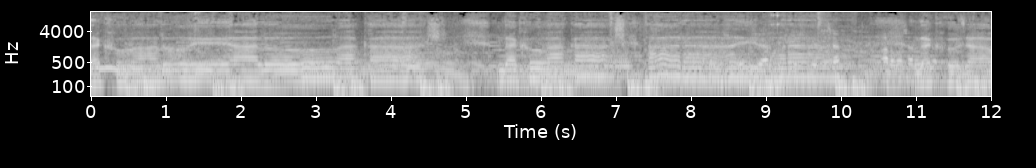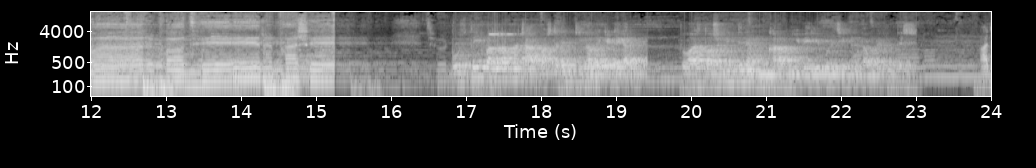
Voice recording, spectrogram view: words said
দেখো আলো এ আলো আকাশ, দেখো আকাশ তারায় ভরা। দেখো যাওয়ার পথের পাশে। বুঝতেই পারলাম না চার পাঁচটা দিন কীভাবে কেটে গেল। তো আজ দশমীর দিনে মন খারাপ নিয়ে বেরিয়ে পড়েছি মোটামুটির উদ্দেশ্যে। আজ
